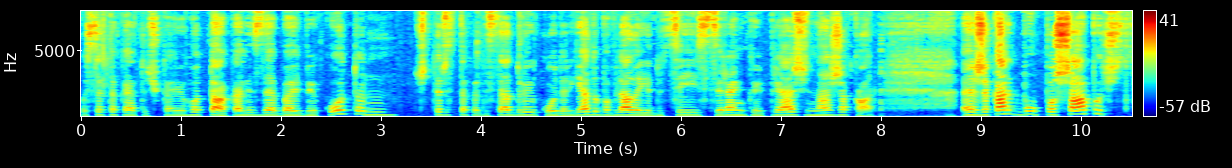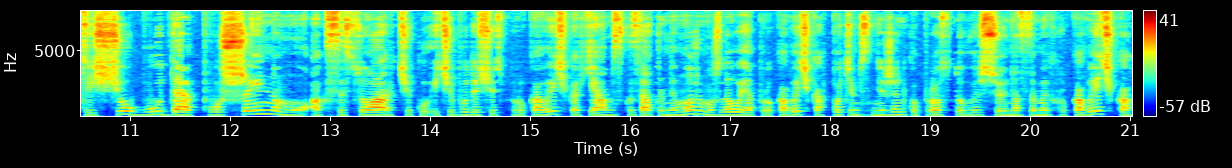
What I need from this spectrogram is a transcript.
Ось ця такеточка його. Так, Alize Baby Cotton 452 колір. Я додавала її до цієї сіренької пряжі на жакард. Е, Жакард був по шапочці, що буде по шийному аксесуарчику, і чи буде щось по рукавичках, я вам сказати не можу. Можливо, я по рукавичках потім сніжинку просто вишию на самих рукавичках.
